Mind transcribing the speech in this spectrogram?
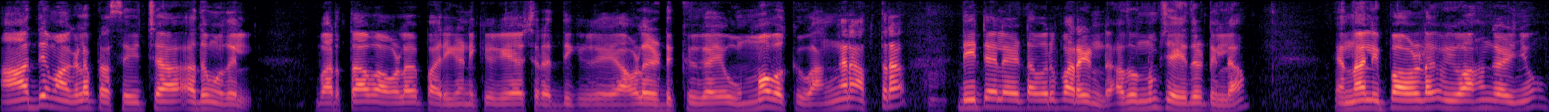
ആദ്യം മകളെ പ്രസവിച്ച അത് മുതൽ ഭർത്താവ് അവളെ പരിഗണിക്കുകയോ ശ്രദ്ധിക്കുകയോ അവളെ എടുക്കുകയോ ഉമ്മ വെക്കുകയോ അങ്ങനെ അത്ര ഡീറ്റെയിൽ ആയിട്ട് അവർ പറയുന്നുണ്ട്. അതൊന്നും ചെയ്തിട്ടില്ല. എന്നാൽ ഇപ്പോൾ അവളുടെ വിവാഹം കഴിഞ്ഞു.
